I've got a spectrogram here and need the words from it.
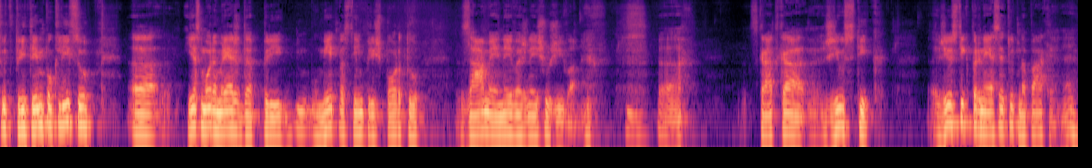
tudi pri tem poklicu. Uh, jaz moram reči, da pri umetnosti in pri športu za me je najvažnejši živo. Uh, skratka, živ stik. Živ stik prenese tudi napake, ne?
